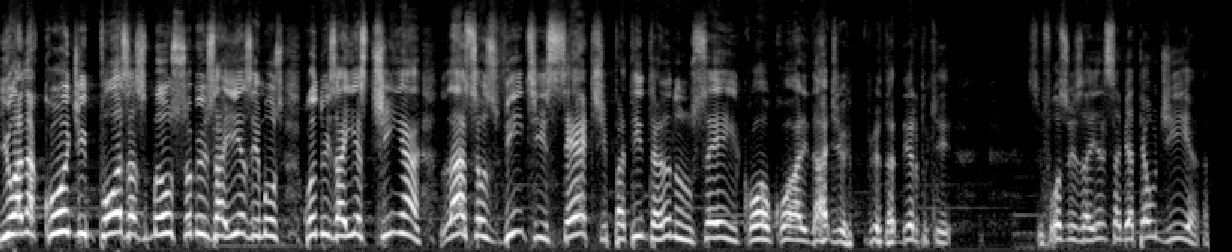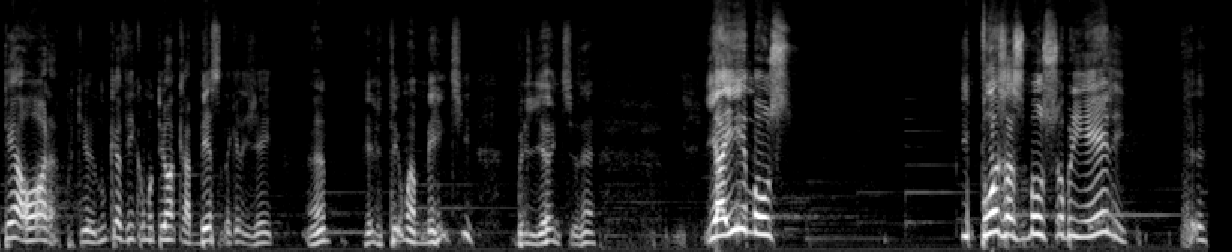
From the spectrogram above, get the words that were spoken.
E o Anaconde impôs as mãos sobre Isaías, irmãos, quando Isaías tinha lá seus 27 para 30 anos, não sei qual, qual a idade verdadeira, porque se fosse o Isaías, ele sabia até o dia, até a hora, porque eu nunca vi como tem uma cabeça daquele jeito. Né? Ele tem uma mente brilhante, né? E aí, irmãos, impôs as mãos sobre ele.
